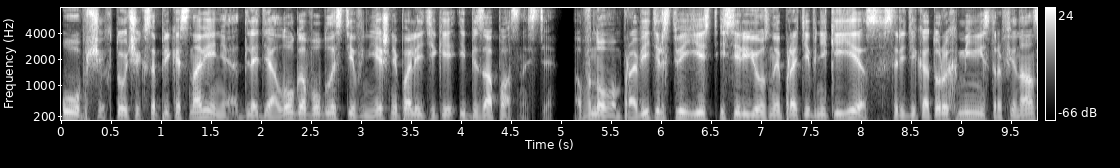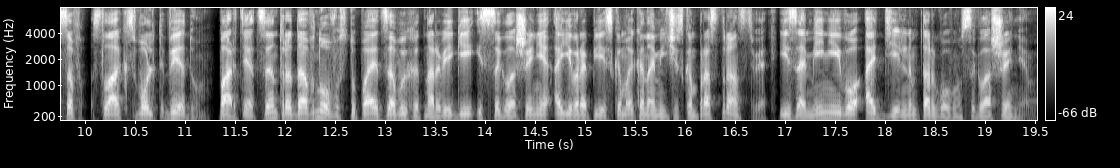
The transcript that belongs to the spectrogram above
общих точек соприкосновения для диалога в области внешней политики и безопасности. В новом правительстве есть и серьезные противники ЕС, среди которых министр финансов Слаксвольд Ведум. Партия Центра давно выступает за выход Норвегии из соглашения о Европейском экономическом пространстве и замене его отдельным торговым соглашением.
